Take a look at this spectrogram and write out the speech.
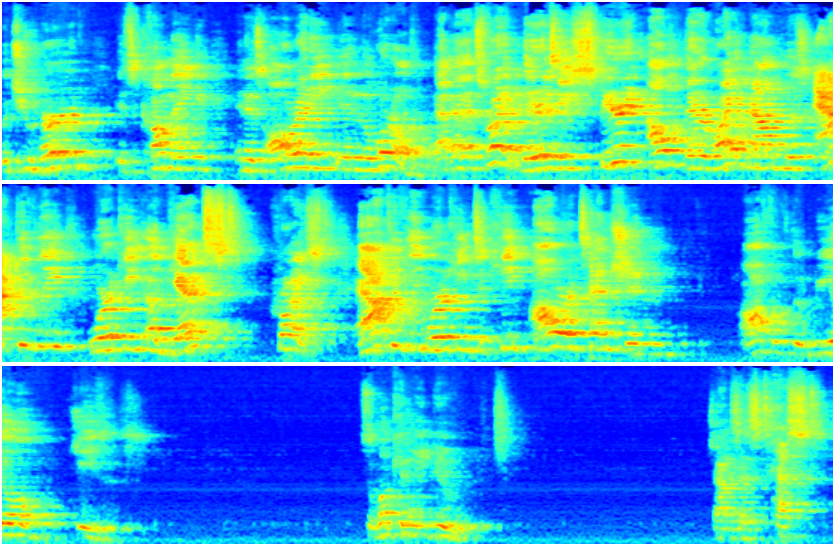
which you heard is coming and is already in the world. That, that's right. There is a spirit out there right now who is actively working against Christ, actively working to keep our attention off of the real Jesus. So, what can we do? John says, test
